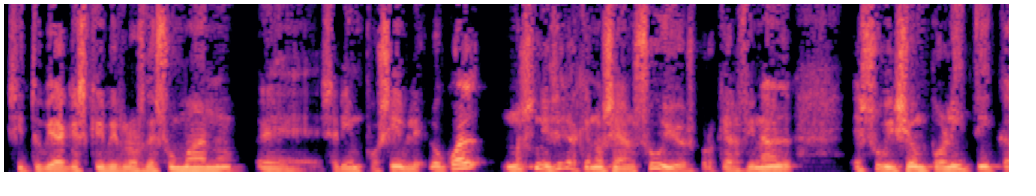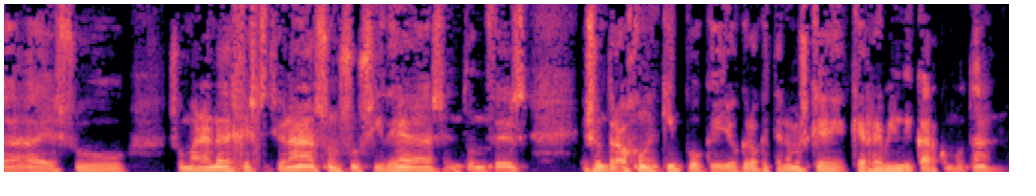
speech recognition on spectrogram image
si tuviera que escribirlos de su mano, eh, sería imposible. Lo cual no significa que no sean suyos, porque al final es su visión política, es su, su manera de gestionar, son sus ideas. Entonces, es un trabajo en equipo que yo creo que tenemos que reivindicar como tal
